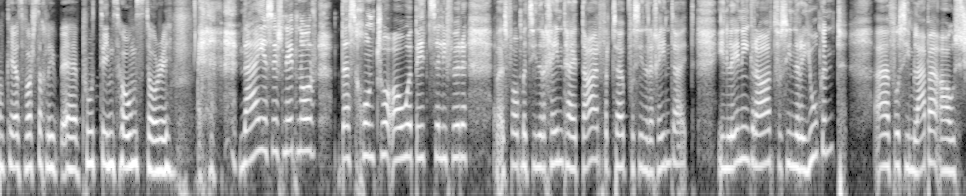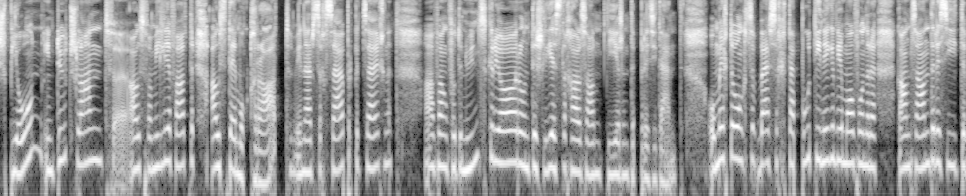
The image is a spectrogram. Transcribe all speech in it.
Okay, also fast so ein bisschen äh, Putins Home Story. Nein, es ist nicht nur, das kommt schon auch ein bisschen vor. Es fängt mit seiner Kindheit an, er erzählt von seiner Kindheit in Leningrad, von seiner Jugend, äh, von seinem Leben als Spion in Deutschland, äh, als Familienvater, als Demokrat, wie er sich selber bezeichnet, Anfang der 90er Jahre und dann schliesslich als amtierender Präsident. Und mich denke, wer sich der Putin irgendwie mal von einer ganz anderen Seite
